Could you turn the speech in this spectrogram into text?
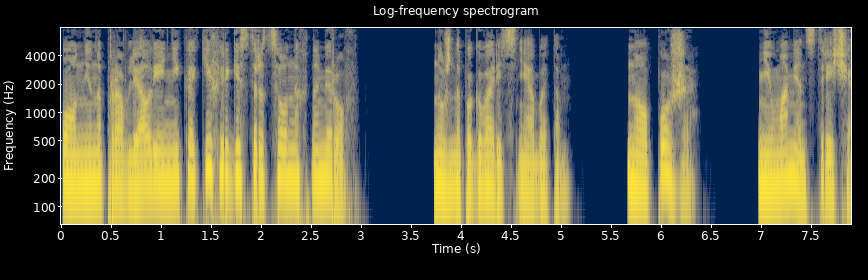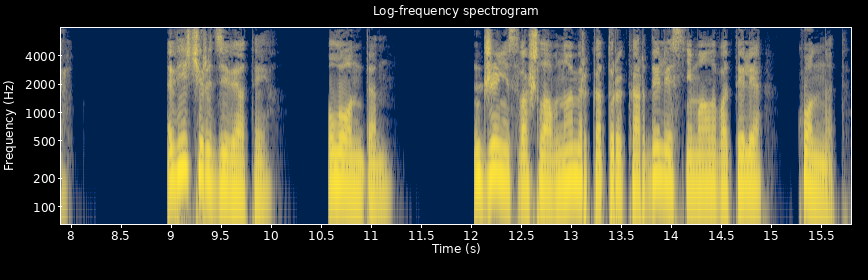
Он не направлял ей никаких регистрационных номеров. Нужно поговорить с ней об этом. Но позже, не в момент встречи. Вечер девятый. Лондон. Дженнис вошла в номер, который Корделия снимала в отеле «Коннат».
